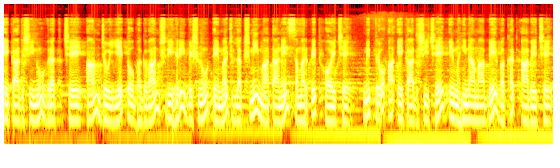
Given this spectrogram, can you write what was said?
એકાદશીનું વ્રત છે. આમ જોઈએ તો ભગવાન શ્રીહરિ વિષ્ણુ તેમજ લક્ષ્મી માતાને સમર્પિત હોય છે. મિત્રો આ એકાદશી છે એ મહિનામાં બે વખત આવે છે.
